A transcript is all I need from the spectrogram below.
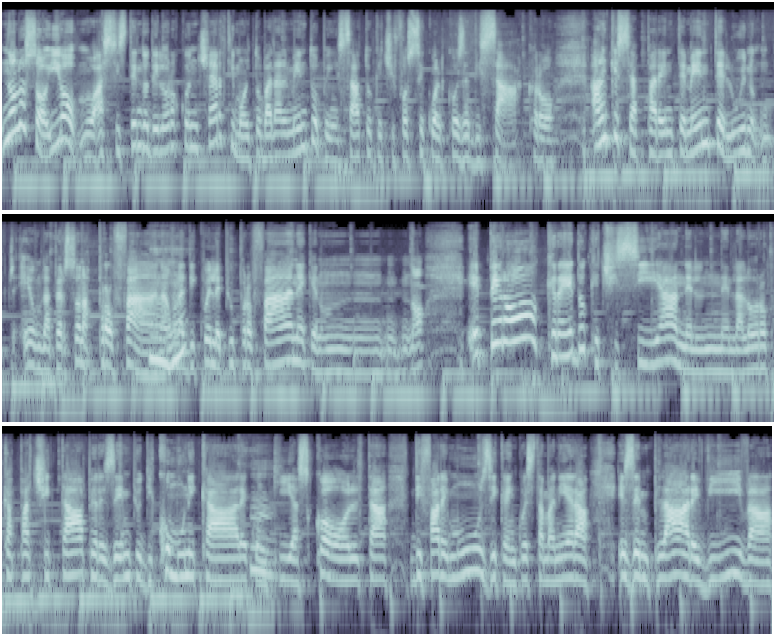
non lo so, io assistendo dei loro concerti molto banalmente ho pensato che ci fosse qualcosa di sacro, anche se apparentemente lui è una persona profana, mm-hmm. una di quelle più profane che non... No? E però credo che ci sia nel, nella loro capacità, per esempio, esempio di comunicare con mm. chi ascolta, di fare musica in questa maniera esemplare, viva,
